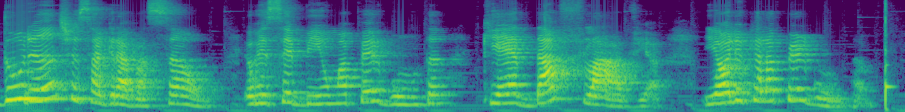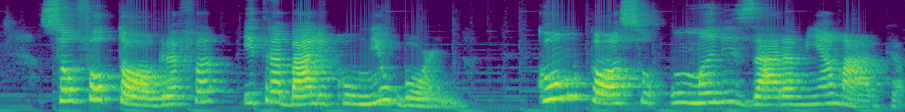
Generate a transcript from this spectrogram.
Durante essa gravação, eu recebi uma pergunta que é da Flávia. E olha o que ela pergunta. Sou fotógrafa e trabalho com newborn. Como posso humanizar a minha marca?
